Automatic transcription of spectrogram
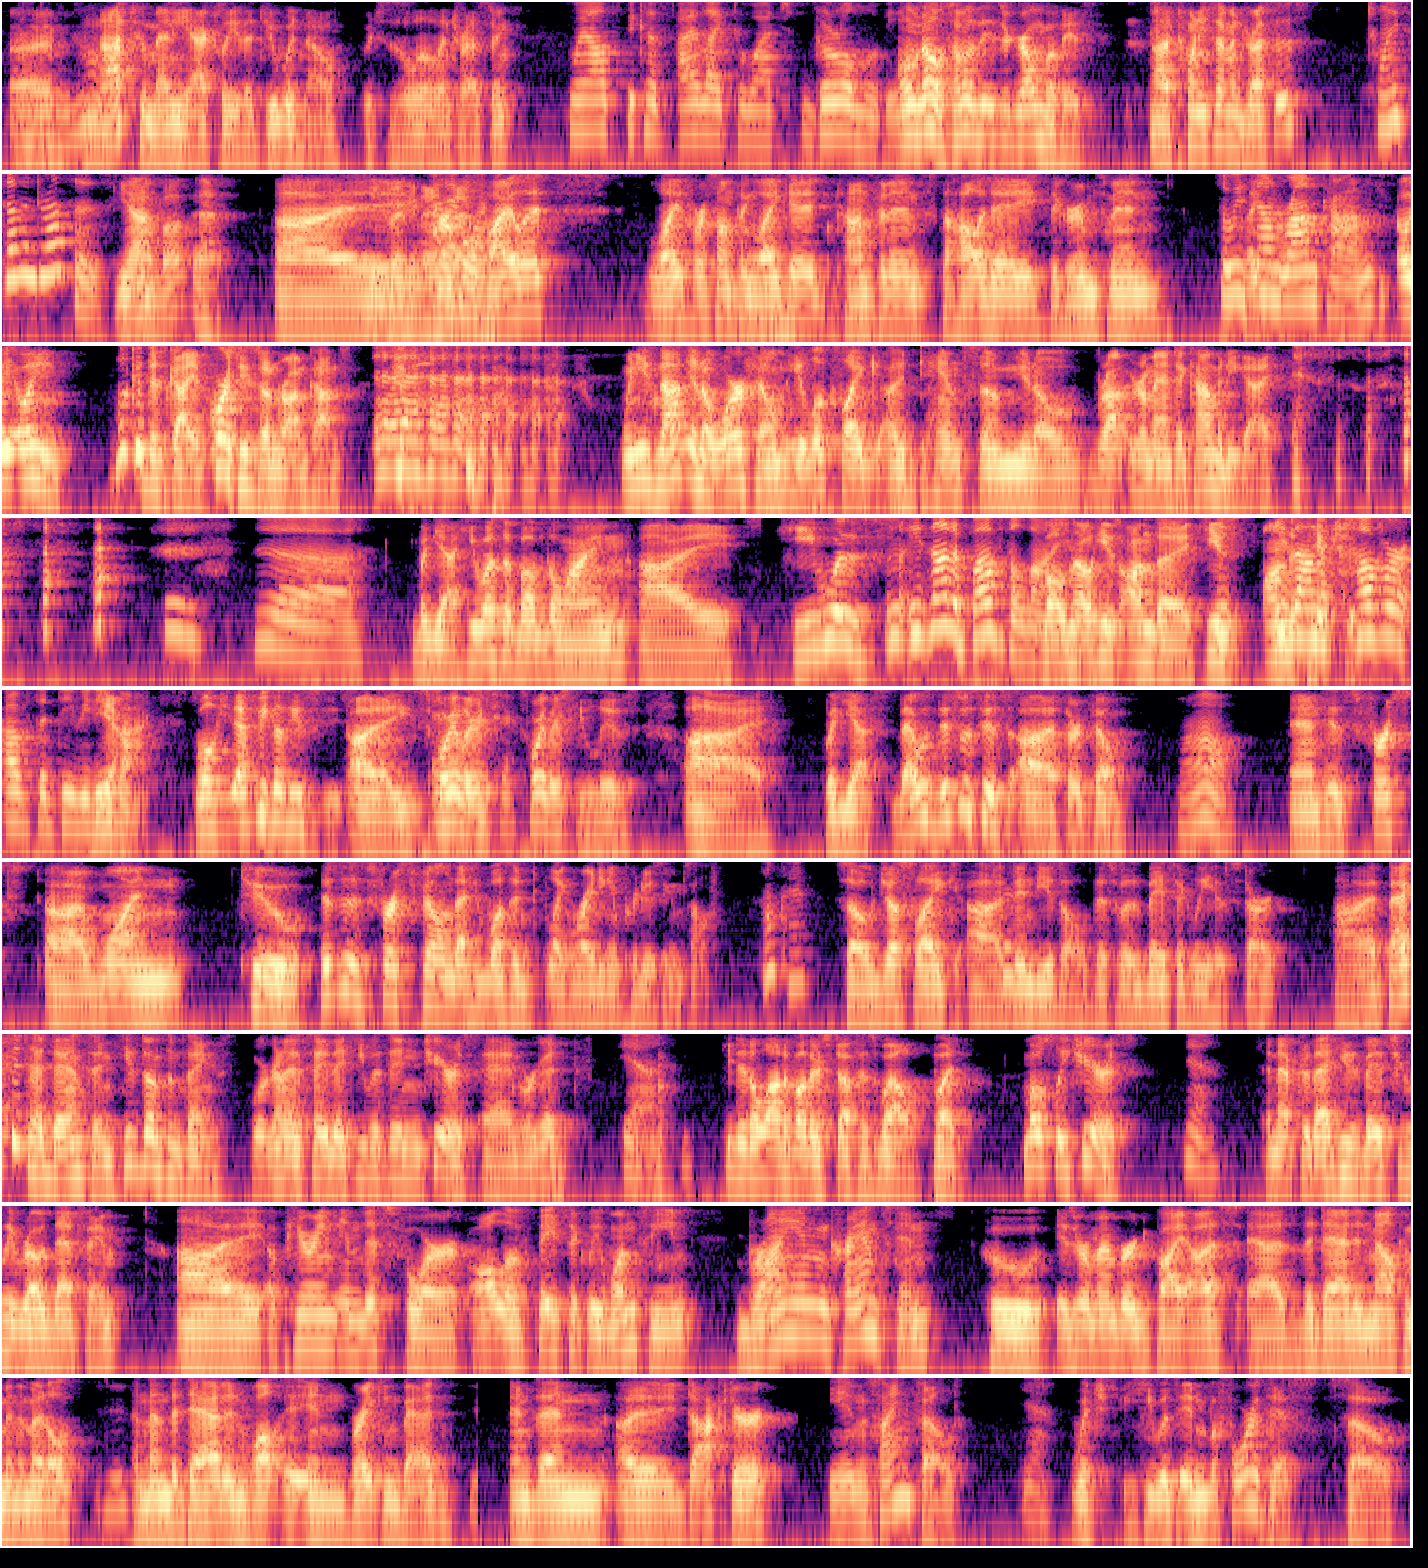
Uh, not too many actually that you would know, which is a little interesting. Well, it's because I like to watch girl movies. Oh no, some of these are girl movies. Uh, Twenty-seven Dresses. Twenty-seven Dresses. How Yeah. about that? Uh, You'd recognize Purple that. Violets. Life or something like it. Confidence. The Holiday. The Groomsmen. So he's Like- done rom coms. Oh yeah. I mean, look at this guy. Of course he's done rom coms. When he's not in a war film, he looks like a handsome, you know, ro- romantic comedy guy. Uh, But yeah, he was above the line. I he was. no, he's not above the line. Well, no, he's on the he's He- on he's the on picture. the cover of the DVD Yeah. box. Well, he, that's because he's uh, spoilers. Spoilers. He lives. Uh, but yes, that was this was his uh, third film Wow. and his first uh, one, two. This is his first film that he wasn't like writing and producing himself. Okay. So just like uh, Vin Diesel, this was basically his start. Uh, back to Ted Danson. He's done some things. We're gonna say that he was in Cheers, and we're good. Yeah. He did a lot of other stuff as well, but mostly Cheers. Yeah. And after that, he's basically rode that fame. Uh, appearing in this for all of basically one scene, Bryan Cranston, who is remembered by us as the dad in Malcolm in the Middle, and then the dad in Wal- in Breaking Bad, and then a doctor in Seinfeld. Yeah. which he was in before this. So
